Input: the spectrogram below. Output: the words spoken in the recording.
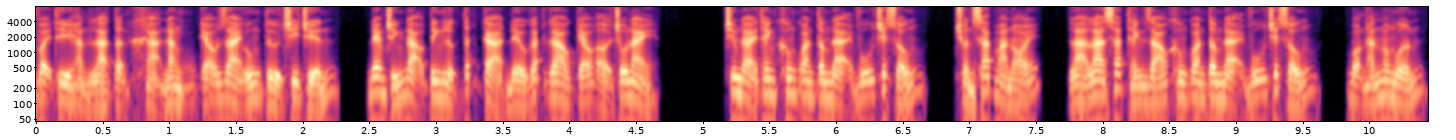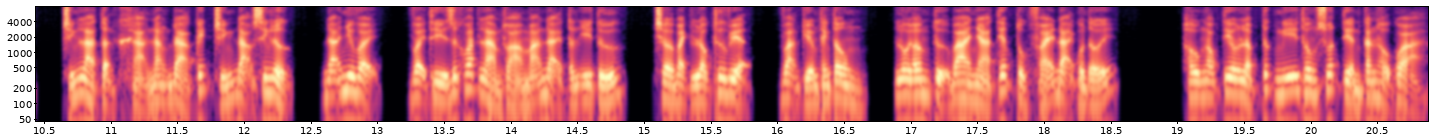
vậy thì hẳn là tận khả năng kéo dài ung từ chi chiến, đem chính đạo tinh lực tất cả đều gắt gao kéo ở chỗ này chiêm đại thanh không quan tâm đại vũ chết sống, chuẩn xác mà nói, là la sát thánh giáo không quan tâm đại vũ chết sống, bọn hắn mong muốn chính là tận khả năng đả kích chính đạo sinh lực. Đã như vậy vậy thì dứt khoát làm thỏa mãn đại tân ý tứ, chờ bạch lộc thư viện, vạn kiếm thánh tông, lôi âm tự ba nhà tiếp tục phái đại quân tới. Hầu ngọc tiêu lập tức nghĩ thông suốt tiền căn hậu quả,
